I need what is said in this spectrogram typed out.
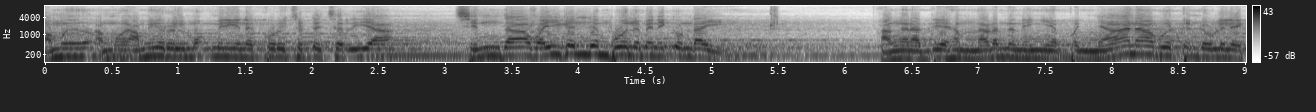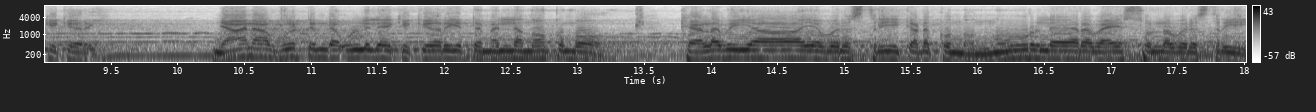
അമീർ അമ- അമീറുൽ മുഅ്മിനീനെ കുറിച്ചിട്ട് ചെറിയ ചിന്താ വൈകല്യം പോലും എനിക്കുണ്ടായി. അങ്ങനെ അദ്ദേഹം നടന്നു നീങ്ങിയപ്പോൾ ഞാൻ ആ വീട്ടിന്റെ ഉള്ളിലേക്ക് കയറി ഞാൻ ആ വീട്ടിന്റെ ഉള്ളിലേക്ക് കയറിയിട്ട് മെല്ലെ നോക്കുമ്പോൾ കിളവിയായ ഒരു സ്ത്രീ കിടക്കുന്നു. നൂറിലേറെ വയസ്സുള്ള ഒരു സ്ത്രീ.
